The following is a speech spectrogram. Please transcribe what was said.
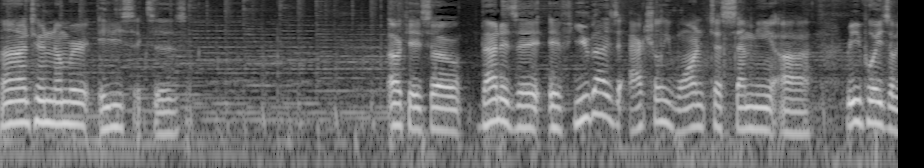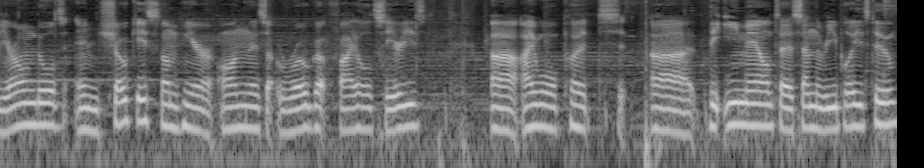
Uh, tune number 86 is. Okay, so that is it. If you guys actually want to send me uh, replays of your own duels and showcase them here on this Rogue File series, uh, I will put uh, the email to send the replays to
